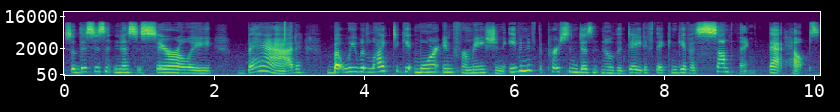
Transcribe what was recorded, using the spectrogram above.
So this isn't necessarily bad, but we would like to get more information. Even if the person doesn't know the date, if they can give us something, that helps.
